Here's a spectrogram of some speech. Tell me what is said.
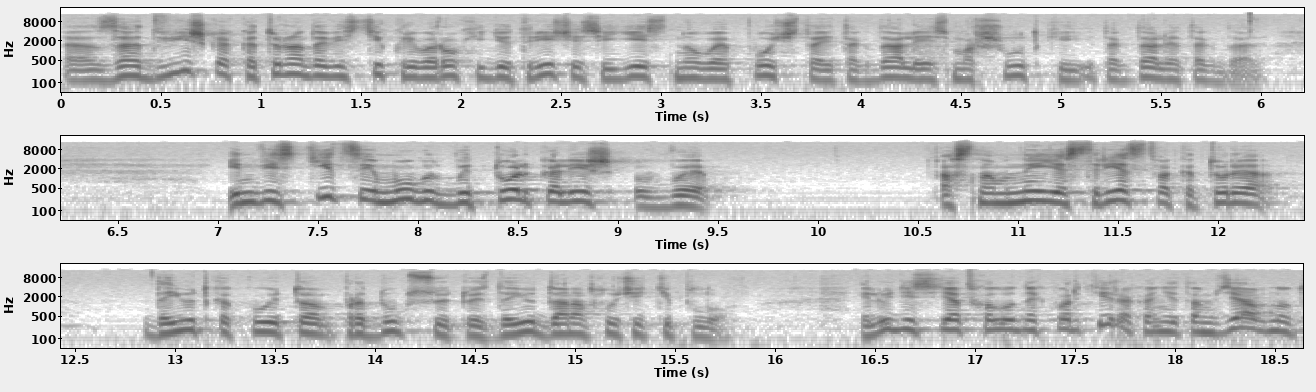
э, задвижках, которые надо вести в Криворог, идет речь, если есть новая почта и так далее, есть маршрутки и так далее, и так далее. Инвестиции могут быть только лишь в основные средства, которые дают какую-то продукцию, то есть дают в данном случае тепло. И люди сидят в холодных квартирах, они там зявнут,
